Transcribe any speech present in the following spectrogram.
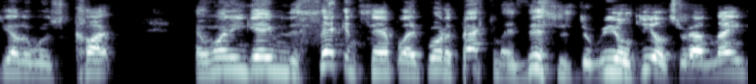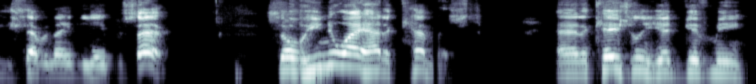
the other was cut. And when he gave me the second sample, I brought it back to my, this is the real deal. It's around 97, 98%. So he knew I had a chemist. And occasionally he'd give me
